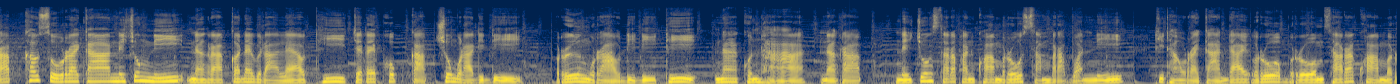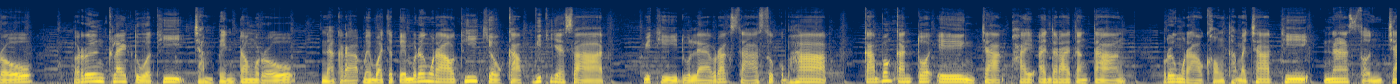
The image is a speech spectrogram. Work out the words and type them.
กลับเข้าสู่รายการในช่วงนี้นะครับก็ได้เวลาแล้วที่จะได้พบกับช่วงเวลาดีๆ เรื่องราวดีๆ ที่น่าค้นหานะครับ ในช่วงสารพันความรู้สำหรับวันนี้ ที่ทางรายการได้รวบรวมสาระความรู้ เรื่องใกล้ตัวที่จำเป็นต้องรู้นะครับ ไม่ว่าจะเป็นเรื่องราวที่เกี่ยวกับวิทยาศาสตร์ วิธีดูแลรักษาสุขภาพ การป้องกันตัวเองจากภัยอันตรายต่างๆ เรื่องราวของธรรมชาติที่น่าสนใจ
